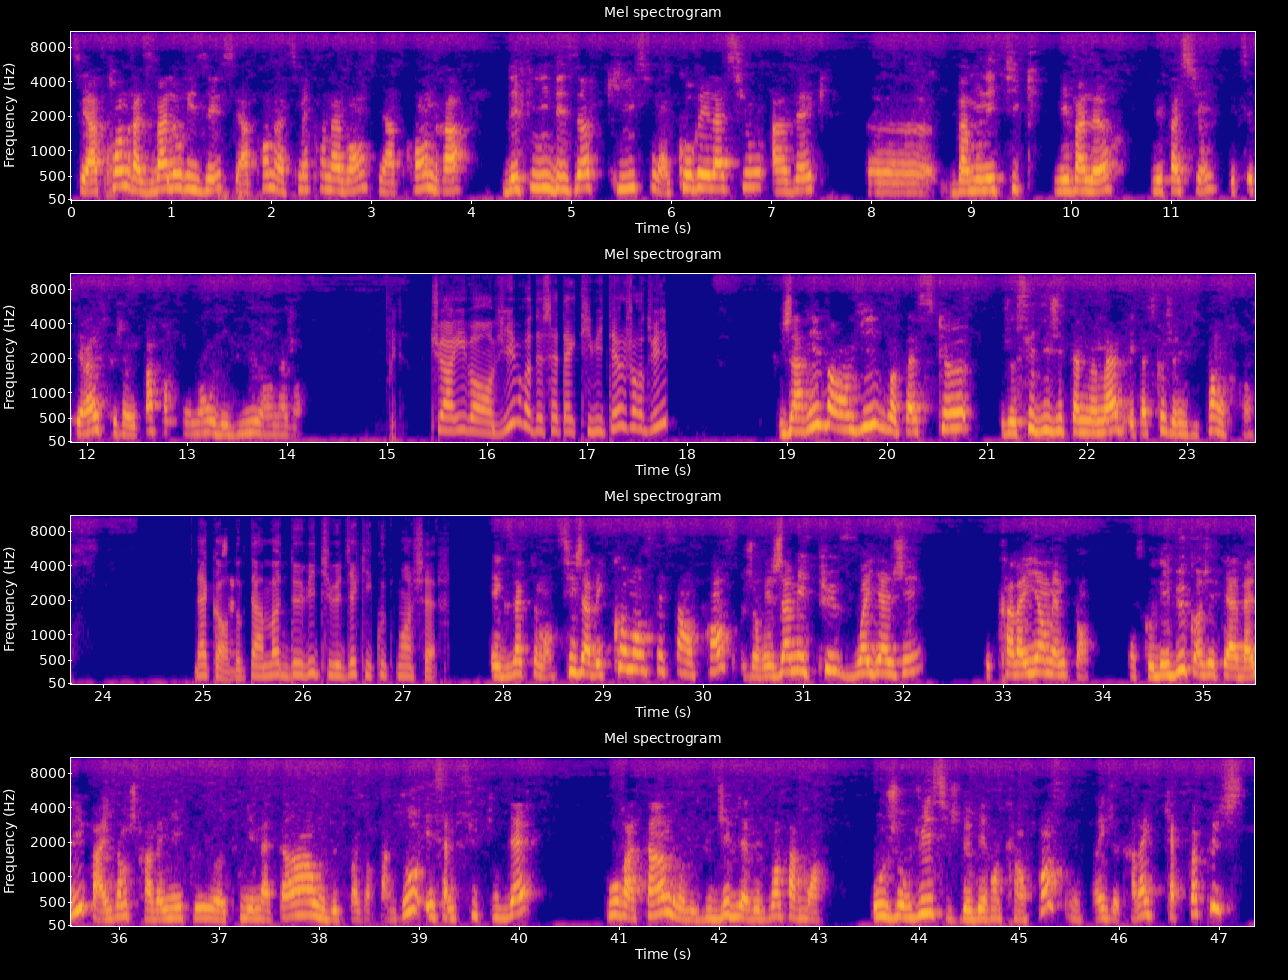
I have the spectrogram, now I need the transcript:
c'est apprendre à se valoriser, c'est apprendre à se mettre en avant, c'est apprendre à définir des offres qui sont en corrélation avec euh, bah, mon éthique, mes valeurs, mes passions, etc. Ce que j'avais pas forcément au début en agence. Tu arrives à en vivre de cette activité aujourd'hui? J'arrive à en vivre parce que je suis digital nomade et parce que je ne vis pas en France. D'accord, donc tu as un mode de vie, tu veux dire, qui coûte moins cher Exactement. Si j'avais commencé ça en France, j'aurais jamais pu voyager et travailler en même temps. Parce qu'au début, quand j'étais à Bali, par exemple, je travaillais que euh, tous les matins ou deux, trois heures par jour et ça me suffisait pour atteindre le budget que j'avais besoin par mois. Aujourd'hui, si je devais rentrer en France, il faudrait que je travaille quatre fois plus.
